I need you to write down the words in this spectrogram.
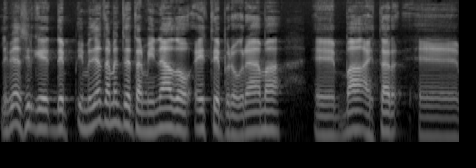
les voy a decir que inmediatamente terminado este programa eh, va a estar eh,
